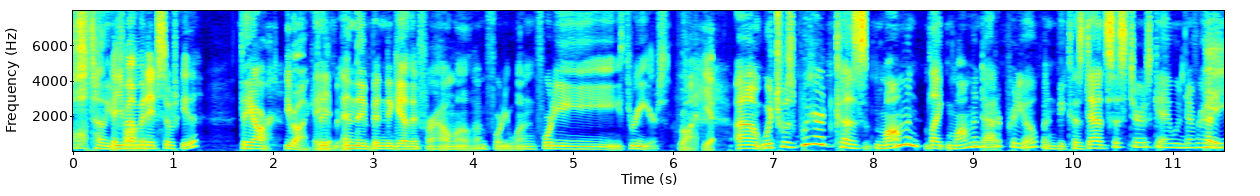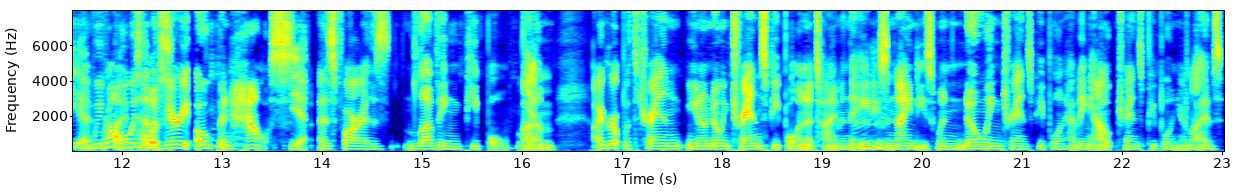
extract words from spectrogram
I'll tell you. Are your mum and dad still together? They are. You're right. Okay, They've- yeah, And they've been together for how long? I'm 41, 43 years. Right. Yeah. Um, which was weird because mom and like mom and dad are pretty open because dad's sister is gay. We've never had. Yeah, yeah, we've right, always had a very open house. Yeah. as far as loving people. Yeah. Um, I grew up with trans, you know, knowing trans people in a time in the 80s Mm. and 90s when knowing trans people and having out trans people in your lives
